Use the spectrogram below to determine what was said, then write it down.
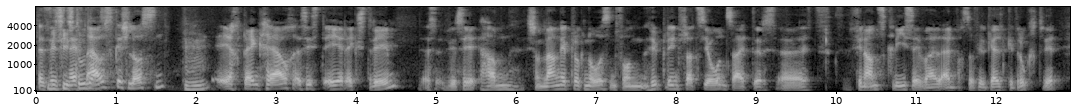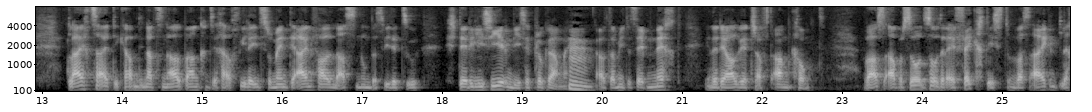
es wie siehst du das? ausgeschlossen. Mhm. Ich denke auch, es ist eher extrem. wir haben schon lange Prognosen von Hyperinflation seit der äh, Finanzkrise, weil einfach so viel Geld gedruckt wird. Gleichzeitig haben die Nationalbanken sich auch viele Instrumente einfallen lassen, um das wieder zu sterilisieren, diese Programme, mhm. also damit es eben nicht in der Realwirtschaft ankommt. Was aber so, so der Effekt ist und was eigentlich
